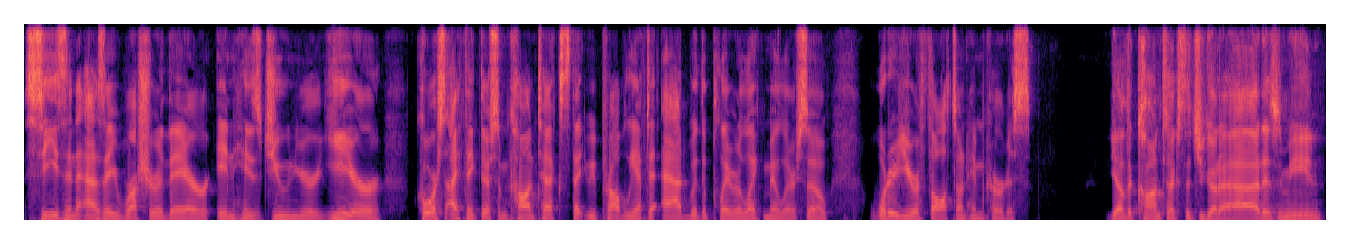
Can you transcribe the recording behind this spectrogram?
season as a rusher there in his junior year. Of course, I think there's some context that we probably have to add with a player like Miller. So, what are your thoughts on him, Curtis? Yeah, the context that you got to add is, I mean,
